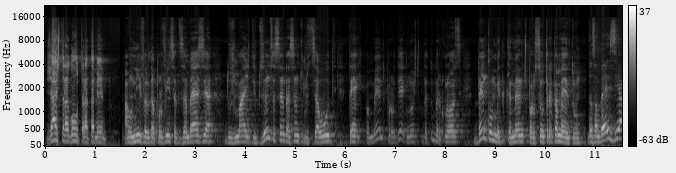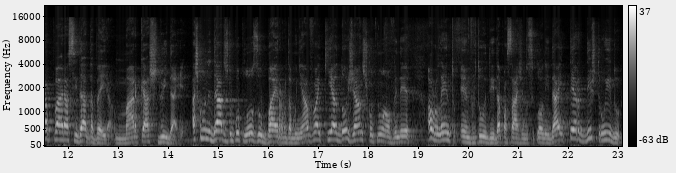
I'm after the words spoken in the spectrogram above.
já estragou o tratamento. Ao nível da província de Zambésia, dos mais de 260 centros de saúde têm equipamento para o diagnóstico da tuberculose, bem como medicamentos para o seu tratamento. Da Zambésia para a cidade da Beira, marcas do IDEI. As comunidades do populoso bairro da Munhava, que há dois anos continuam a vender ao relento em virtude da passagem do ciclone Idai ter destruído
